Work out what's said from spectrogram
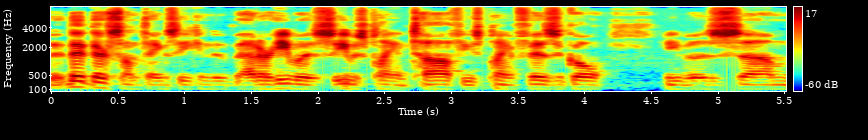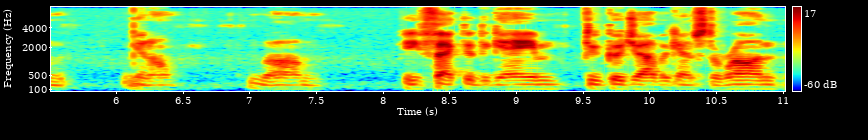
th- there's some things he can do better. He was he was playing tough. He was playing physical. He was, um, you know, um, he affected the game. Did a good job against the run.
